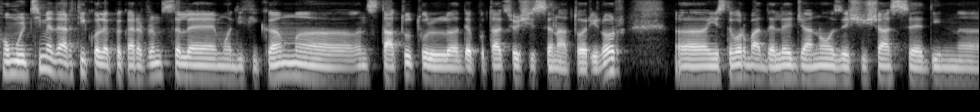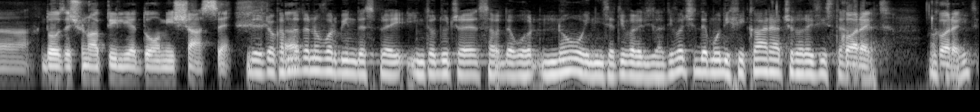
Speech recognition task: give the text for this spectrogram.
o mulțime de articole pe care vrem să le modificăm uh, în statutul deputaților și senatorilor. Uh, este vorba de legea 96 din uh, 21 aprilie 2006. Deci deocamdată uh, nu vorbim despre introducere sau de o nouă inițiativă legislativă, ci de modificarea celor existente. Corect. Okay. Corect.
